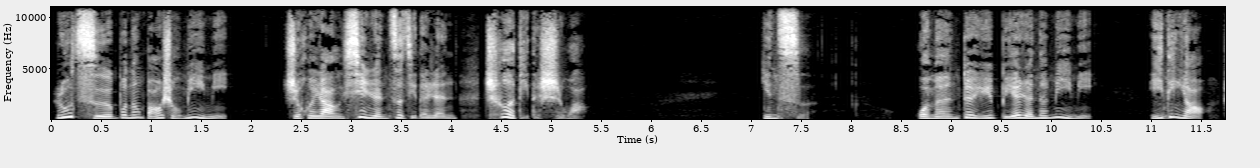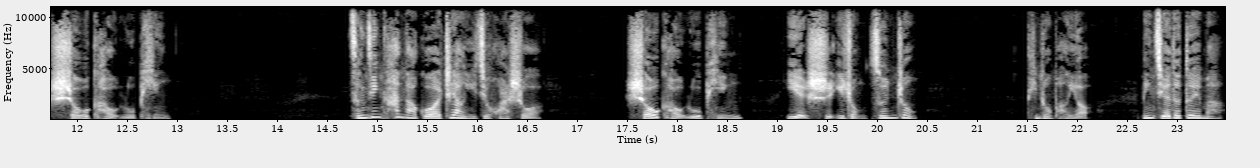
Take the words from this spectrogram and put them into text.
如此不能保守秘密，只会让信任自己的人彻底的失望。因此，我们对于别人的秘密，一定要守口如瓶。曾经看到过这样一句话说：“守口如瓶，也是一种尊重。”听众朋友，您觉得对吗？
